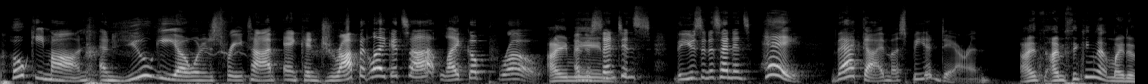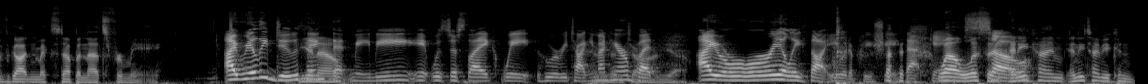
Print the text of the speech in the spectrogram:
Pokemon, and Yu Gi Oh in his free time and can drop it like it's hot, like a pro. I and the sentence they use in a sentence, "Hey, that guy must be a Daryn." I, I'm thinking that might have gotten mixed up, and that's for me. I really do think know? that maybe it was just like, wait, who are we talking about here? John, but yeah. I really thought you would appreciate that game. Well, listen. So, Anytime, anytime you can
